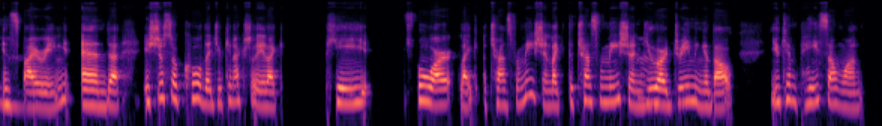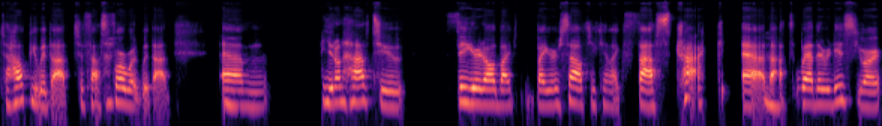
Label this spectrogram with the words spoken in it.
Yeah. inspiring and uh, it's just so cool that you can actually like pay for like a transformation like the transformation you Mm. are dreaming about you can pay someone to help you with that to fast forward with that Mm. um you don't have to figure it all by by yourself you can like fast track uh, Mm. that whether it is your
